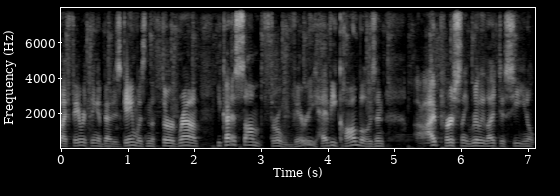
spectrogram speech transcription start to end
my favorite thing about his game was in the third round, you kind of saw him throw very heavy combos. And I personally really like to see, you know,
